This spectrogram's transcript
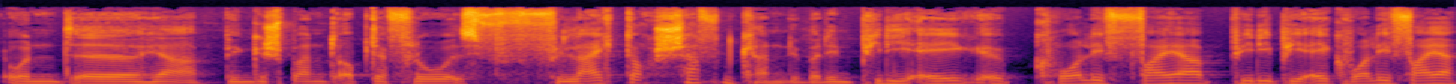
Und äh, ja, bin gespannt, ob der Flo es vielleicht doch schaffen kann über den PDA äh, Qualifier, PDPA Qualifier.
